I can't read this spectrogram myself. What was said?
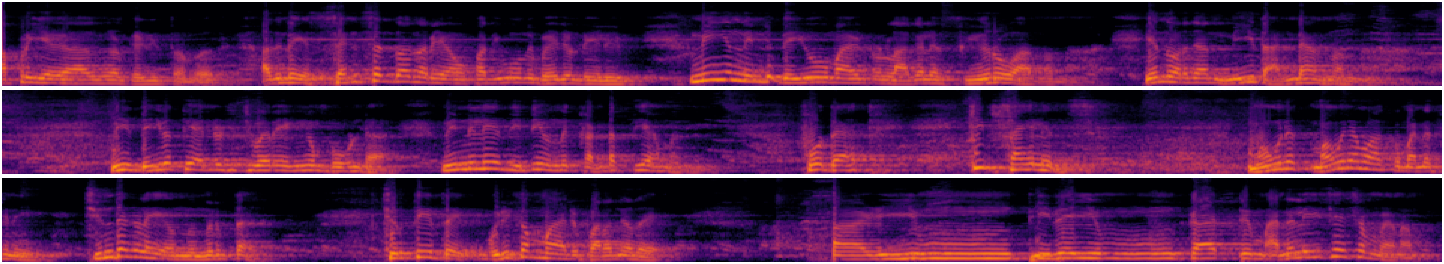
അപ്രിയ യാഗങ്ങൾക്ക് എഴുതി തന്നത് അതിന്റെ സെൻസ് എന്താണെന്നറിയാമോ? പതിമൂന്ന് പേജുണ്ടെങ്കിലും നീയും നിന്റെ ദൈവവുമായിട്ടുള്ള അകലെ സീറോ ആണെന്നാ. എന്ന് പറഞ്ഞാൽ നീ തന്നെ നീ ദൈവത്തെ അന്വേഷിച്ച് വേറെ എങ്ങും പോകണ്ട നിന്നിലേ നിന്നെ ഒന്ന് കണ്ടെത്തിയാൽ മതി. ഫോർ ദാറ്റ് കീപ് സൈലൻസ് മൗന മൗനമാക്കും മനസ്സിനെ. ചിന്തകളെ ഒന്ന് നിർത്ത. ചിർത്തിയിട്ട് ഗുരുക്കന്മാർ പറഞ്ഞത് അഴിയും തിരയും കാറ്റും അനലൈസേഷൻ വേണം.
